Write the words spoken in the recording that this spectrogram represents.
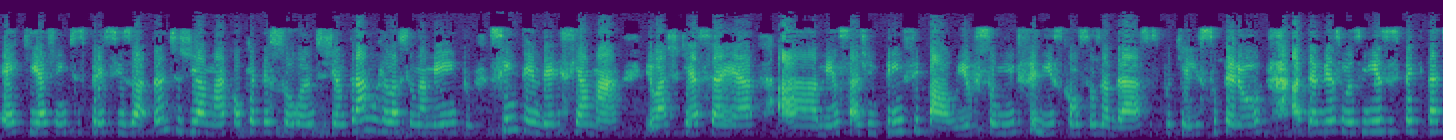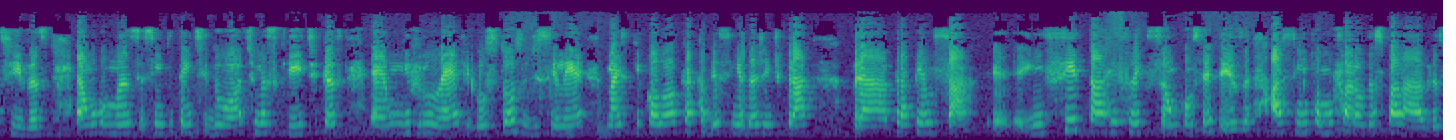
é que a gente precisa, antes de amar qualquer pessoa, antes de entrar no relacionamento, se entender e se amar. Eu acho que essa é a, a mensagem principal e eu sou muito feliz com os seus abraços, porque ele superou até mesmo as minhas expectativas. É um romance assim que tem tido ótimas críticas é um livro leve, gostoso de se ler, mas que coloca a cabecinha da gente para pensar, é, incita a reflexão com certeza, assim como o farol das palavras.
